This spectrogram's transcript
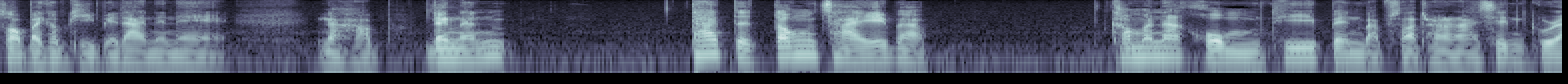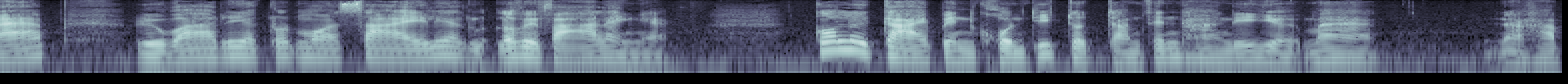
สอบไปขับขี่ไม่ได้แน่ๆนะครับ ดังนั้นถ้าจะต้องใช้แบบคมนาคมที่เป็นแบบสาธารณะเช่น Grab หรือว่าเรียกรถมอเตอร์ไซค์เรียกรถไฟฟ้าอะไรเงี้ยก็เลยกลายเป็นคนที่จดจำเส้นทางได้เยอะมากนะครับ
